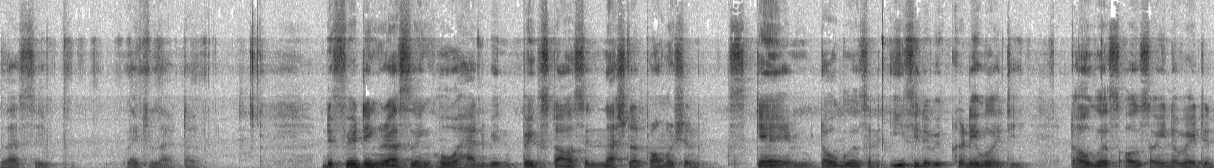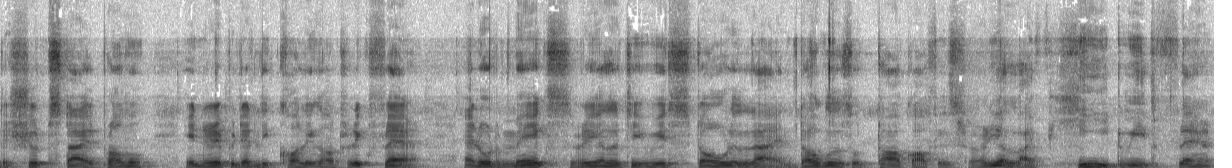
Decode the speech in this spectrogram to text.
Let's see later lifetime. Defeating wrestling who had been big stars in national promotion game Douglas and ECW credibility. Douglas also innovated the shoot style promo in repeatedly calling out Ric Flair and would mix reality with storyline. Douglas would talk of his real life heat with Flair,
